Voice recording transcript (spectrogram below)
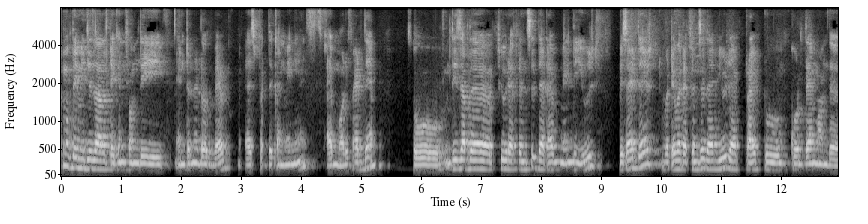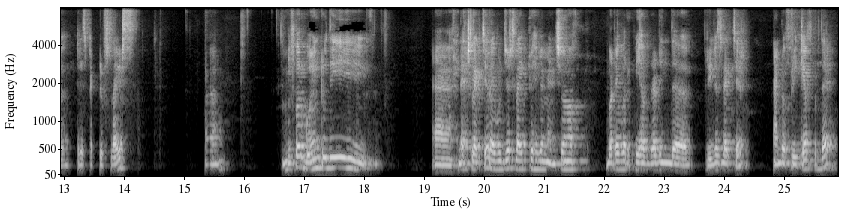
Some of the images are taken from the internet or web as per the convenience. I have modified them. So these are the few references that I have mainly used. Besides that, whatever references I have used, I have tried to quote them on the respective slides. Uh, before going to the uh, next lecture i would just like to have a mention of whatever we have read in the previous lecture kind of recap for that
